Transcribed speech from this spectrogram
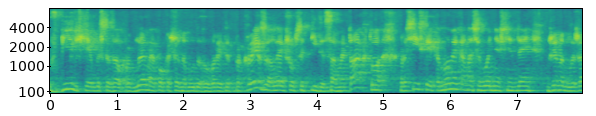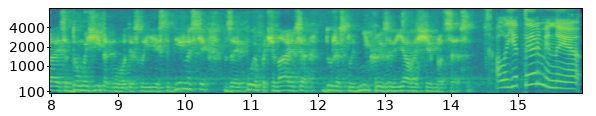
в більші, я би сказав, проблеми. Я поки що не буду говорити про кризу, але якщо все піде саме так, то російська економіка на сьогоднішній день вже наближається до межі, так мовити, своєї стабільності, за якою починаються дуже складні кризові явища і процеси. Але є терміни, е,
